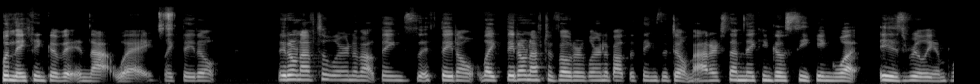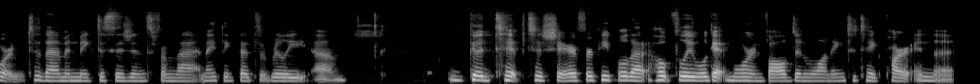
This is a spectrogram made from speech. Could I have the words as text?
when they think of it in that way. Like they don't they don't have to learn about things if they don't like they don't have to vote or learn about the things that don't matter to them. They can go seeking what is really important to them and make decisions from that. And i think that's a really um, good tip to share for people that hopefully will get more involved in wanting to take part in the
